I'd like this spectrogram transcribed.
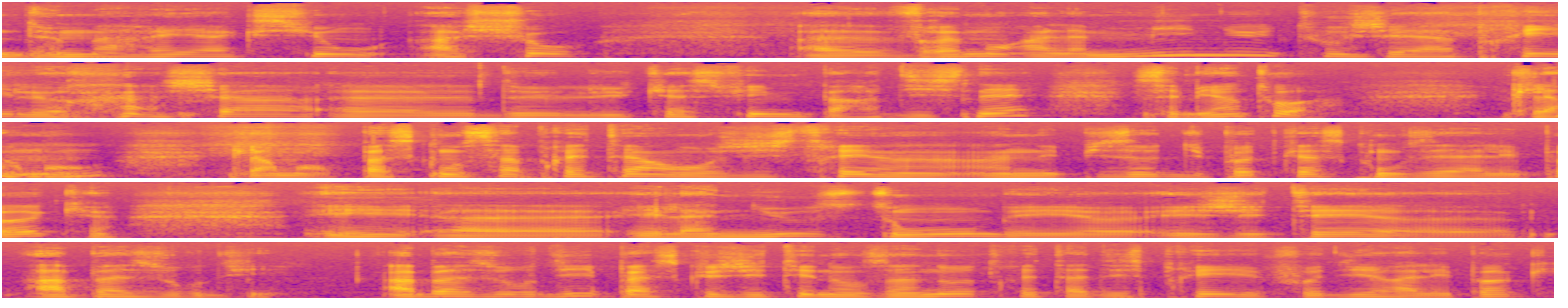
de ma réaction à chaud, euh, vraiment à la minute où j'ai appris le rachat euh, de Lucasfilm par Disney, c'est bien toi, clairement, Mhm. clairement, parce qu'on s'apprêtait à enregistrer un, un épisode du podcast qu'on faisait à l'époque, et, et la news tombe et, et j'étais abasourdi. Abasourdi parce que j'étais dans un autre état d'esprit, il faut dire à l'époque.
